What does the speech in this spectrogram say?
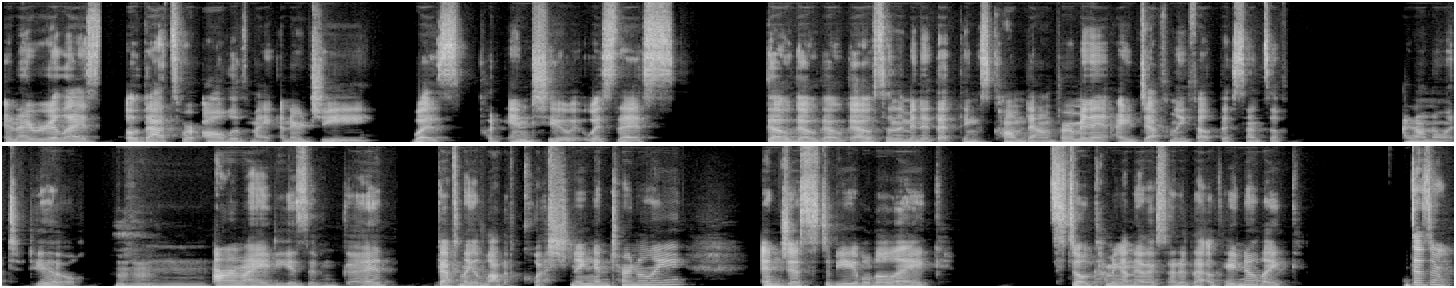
and I realized, oh, that's where all of my energy was put into. It was this go, go, go, go. So the minute that things calmed down for a minute, I definitely felt this sense of, I don't know what to do. Mhm. Mm. Are my ideas even good? Definitely a lot of questioning internally. And just to be able to like still coming on the other side of that, okay, no, like it doesn't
